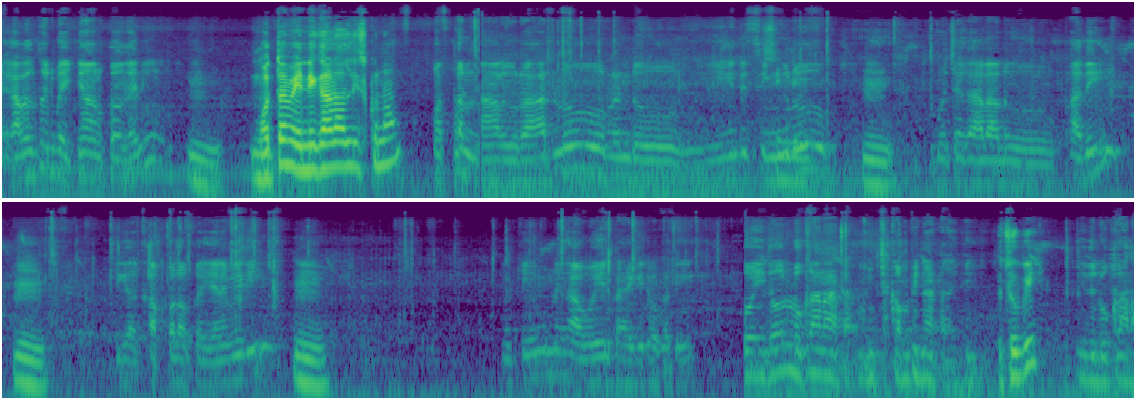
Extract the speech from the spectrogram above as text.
కలలతో పెట్టినాం అనుకో కానీ. మొత్తం ఎన్ని గాడాలు తీసుకున్నాం మొత్తం నాలుగు రాడ్లు రెండు ఏంటి సింగులు ఉమ్. బుచ్చగాలాలు పది. ఇక కప్పలు ఒక ఎనిమిది. ఇంకేమున్నాయి ఆ వైర్ ప్యాకెట్ ఒకటి ఇదో లుకాన్ అట మంచి కంపెనీ అట ఇది. చూపి. ఇది లుకాన్.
